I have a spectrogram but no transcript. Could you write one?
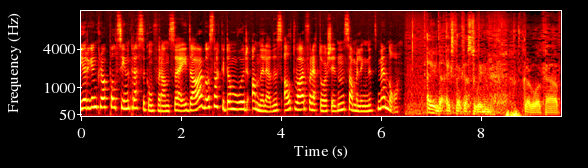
Jørgen Klopp holdt sin pressekonferanse i dag og snakket om hvor annerledes alt var for ett år siden sammenlignet med nå. I didn't expect us to win Carabao Cup,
